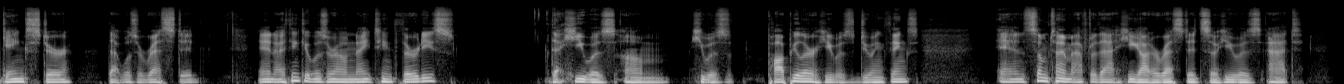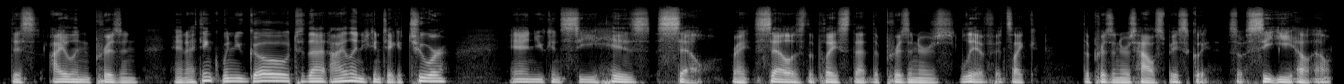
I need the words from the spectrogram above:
gangster that was arrested, and I think it was around 1930s that he was um, he was popular. He was doing things, and sometime after that he got arrested. So he was at this island prison and I think when you go to that island, you can take a tour and you can see his cell, right? Cell is the place that the prisoners live. It's like the prisoner's house, basically. So C E L L.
